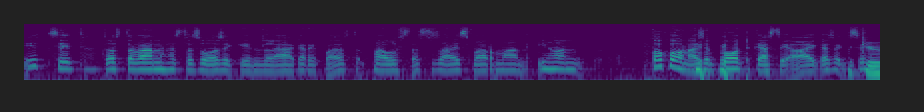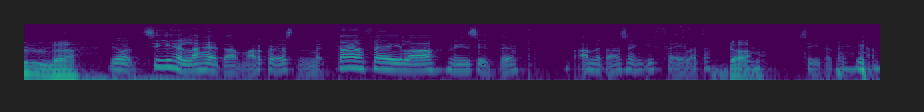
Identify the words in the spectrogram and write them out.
itsit tuosta vanhasta suosikin lääkäripalstasta saisi varmaan ihan kokonaisen podcastin aikaiseksi. Kyllä. Joo, siihen lähdetään, Marko. Jos tämä feilaa, niin sitten annetaan senkin feilata. Done. Siitä tehdään,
